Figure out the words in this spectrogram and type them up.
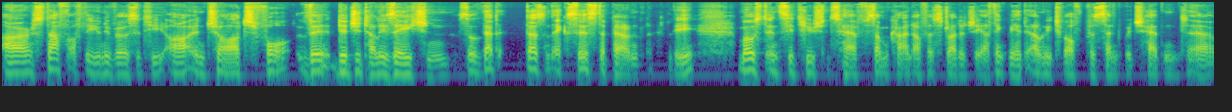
our staff of the university are in charge for the digitalization. So that doesn't exist apparently. Most institutions have some kind of a strategy. I think we had only 12% which hadn't. Uh,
